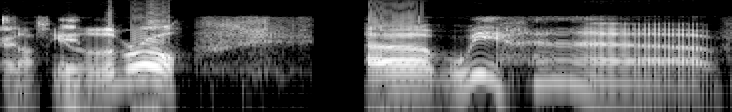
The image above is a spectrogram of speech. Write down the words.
starting It- another brawl, uh, we have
